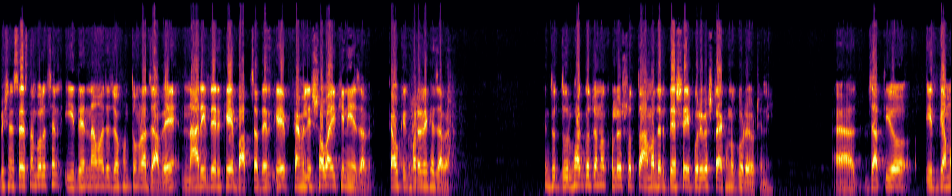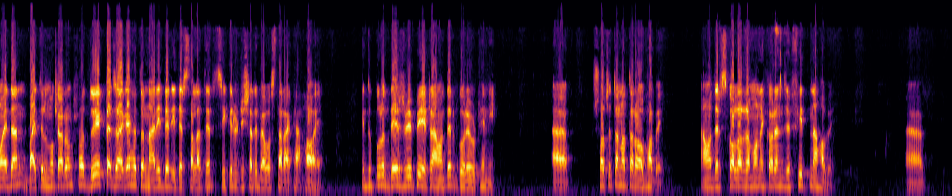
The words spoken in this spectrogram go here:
বিষ্ণু বলেছেন, ঈদের নামাজে যখন তোমরা যাবে, নারীদেরকে, বাচ্চাদেরকে ফ্যামিলির সবাইকে নিয়ে যাবে। কাউকে ঘরে রেখে যাবে কিন্তু দুর্ভাগ্যজনক হলেও সত্য, আমাদের দেশে এই পরিবেশটা এখনও গড়ে ওঠেনি। জাতীয় ঈদগাহ ময়দান, বাইতুল মোকাররম সহ দু একটা জায়গায় হয়তো নারীদের ঈদের সালাতের সিকিউরিটির সাথে ব্যবস্থা রাখা হয়। কিন্তু পুরো দেশব্যাপী এটা আমাদের গড়ে ওঠেনি। সচেতনতার অভাবে আমাদের স্কলাররা মনে করেন যে ফিতনা হবে।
